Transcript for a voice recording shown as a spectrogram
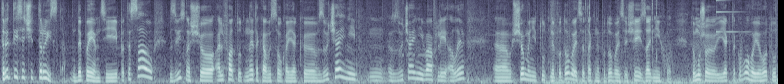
3300 ДПМ цієї ПТСАУ. Звісно, що альфа тут не така висока, як е, в звичайній, в звичайній вафлі, але Е, Що мені тут не подобається, так не подобається ще й задній ход. Тому що як такового його тут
